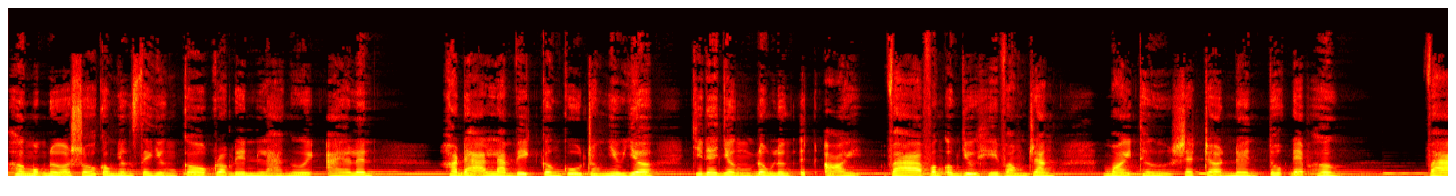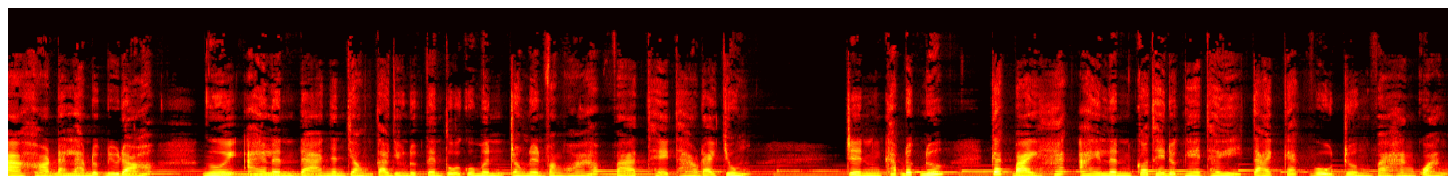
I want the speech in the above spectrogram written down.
Hơn một nửa số công nhân xây dựng cầu Brooklyn là người Ireland. Họ đã làm việc cần cù trong nhiều giờ chỉ để nhận đồng lương ít ỏi và vẫn ôm giữ hy vọng rằng mọi thứ sẽ trở nên tốt đẹp hơn. Và họ đã làm được điều đó. Người Ireland đã nhanh chóng tạo dựng được tên tuổi của mình trong nền văn hóa và thể thao đại chúng. Trên khắp đất nước, các bài hát Ireland có thể được nghe thấy tại các vũ trường và hàng quán.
